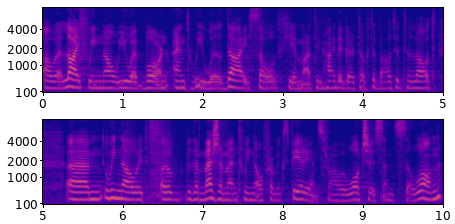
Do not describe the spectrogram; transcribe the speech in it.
our life. We know we were born and we will die. So here Martin Heidegger talked about it a lot. Um, we know it, uh, the measurement we know from experience, from our watches and so on.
